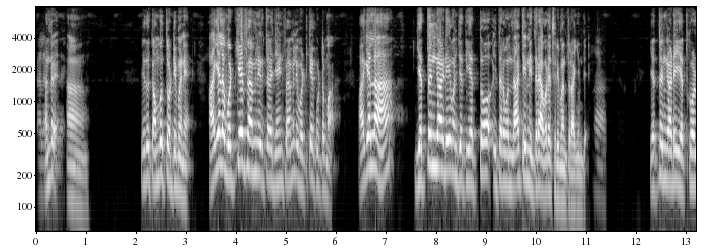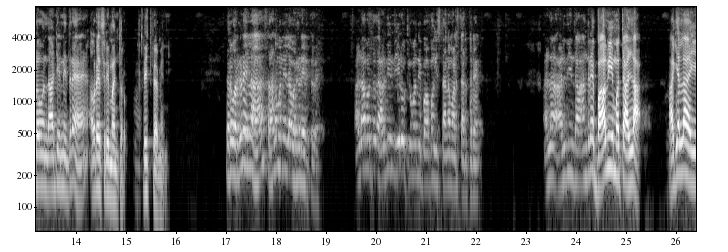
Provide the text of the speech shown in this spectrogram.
ಕಾಲ ಅಂದ್ರೆ. ಆ ಇದು ಕಂಬದ ತೊಟ್ಟಿ ಮನೆ. ಹಾಗೆಲ್ಲ ಒಟ್ಟಿಗೆ ಫ್ಯಾಮಿಲಿ ಇರ್ತಾರೆ ಜಾಯಿಂಟ್ ಫ್ಯಾಮಿಲಿ ಒಟ್ಟಿಗೆ ಕುಟುಂಬ. ಹಾಗೆಲ್ಲ ಎತ್ತಿನ ಗಾಡಿ ಒಂದ್ ಜೊತೆ ಎತ್ತೋ ಈ ತರ ಒಂದ್ ಲಾಟಿನ್ ಇದ್ರೆ ಅವರೇ ಶ್ರೀಮಂತರಾಗಿಂದೆ. ಎತ್ತನ್ ಎತ್ತಿನ ಗಾಡಿ ಎತ್ಕೊಳ್ಳೋ ಒಂದು ಲಾಟಿನ್ ಇದ್ರೆ ಅವರೇ ಶ್ರೀಮಂತರು. ರಿಚ್ ಫ್ಯಾಮಿಲಿ ಸರ್ ಹೊರಗಡೆ ಎಲ್ಲ ಸ್ನಾನ ಮನೆ ಎಲ್ಲ ಹೊರಗಡೆ ಇರ್ತದೆ. ಹಳ್ಳ ಬರ್ತದೆ ಹಳದಿಂದ ನೀರು ಉತ್ಕೊಂಡ್ಬಂದು ಬಾಬಾಗೆ ಸ್ನಾನ ಮಾಡಿಸ್ತಾ ಇರ್ತಾರೆ. ಅಲ್ಲ ಹಳದಿಂದ ಅಂದ್ರೆ ಬಾವಿ ಮತ್ತೆ ಹಳ್ಳ. ಹಾಗೆಲ್ಲ ಈ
